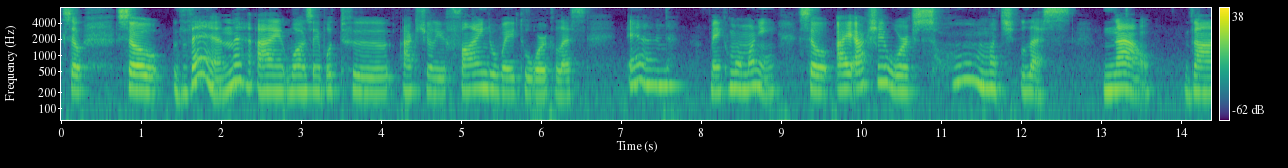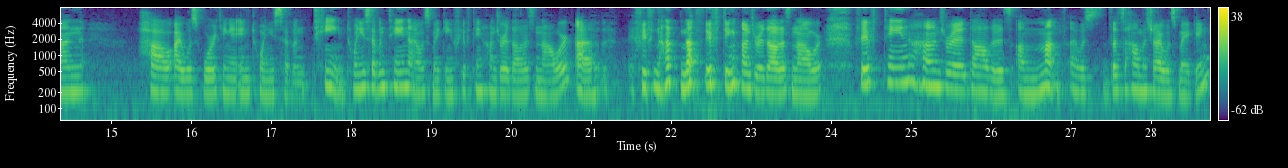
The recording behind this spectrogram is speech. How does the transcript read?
so so then i was able to actually find a way to work less and make more money so i actually work so much less now than how I was working in 2017. 2017, I was making $1,500 an hour. Uh, not not $1,500 an hour, $1,500 a month. I was that's how much I was making.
